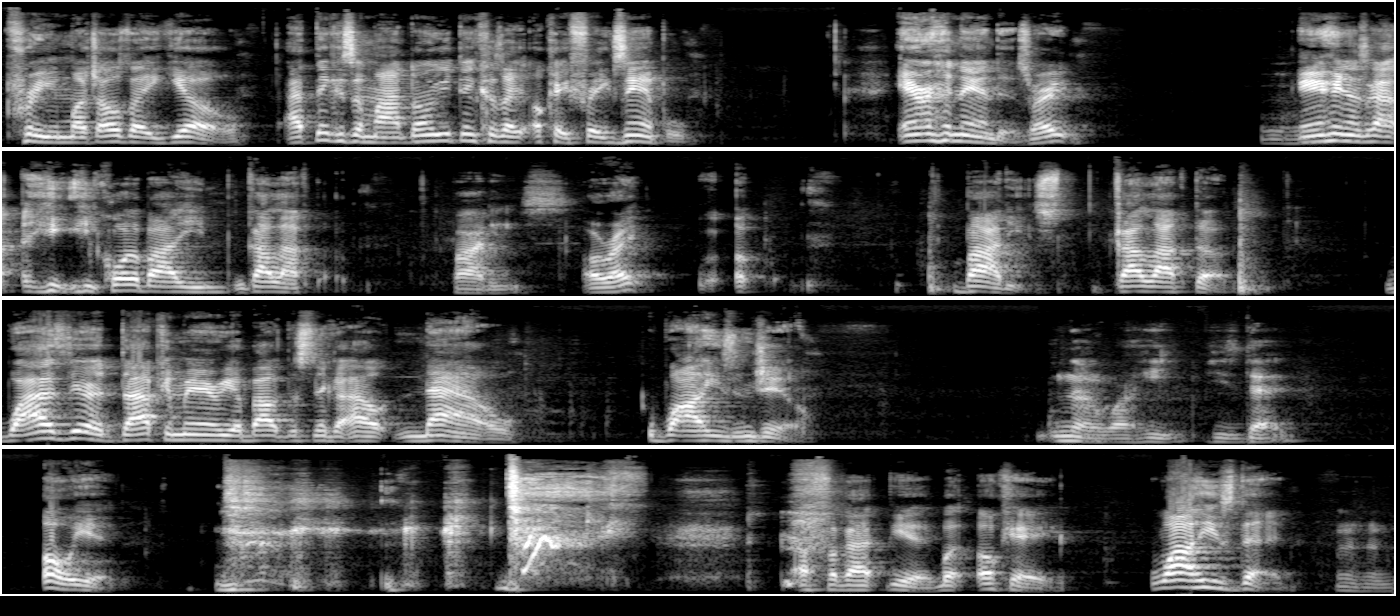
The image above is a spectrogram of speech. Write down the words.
pretty much, I was like, yo, I think it's a minority thing because, like, okay, for example, Aaron Hernandez, right? Aaron Hernandez got he, he caught a body, got locked up. Bodies. All right, Uh, bodies got locked up. Why is there a documentary about this nigga out now while he's in jail? No, while he he's dead. Oh yeah. I forgot. Yeah, but okay. While he's dead, mm-hmm.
